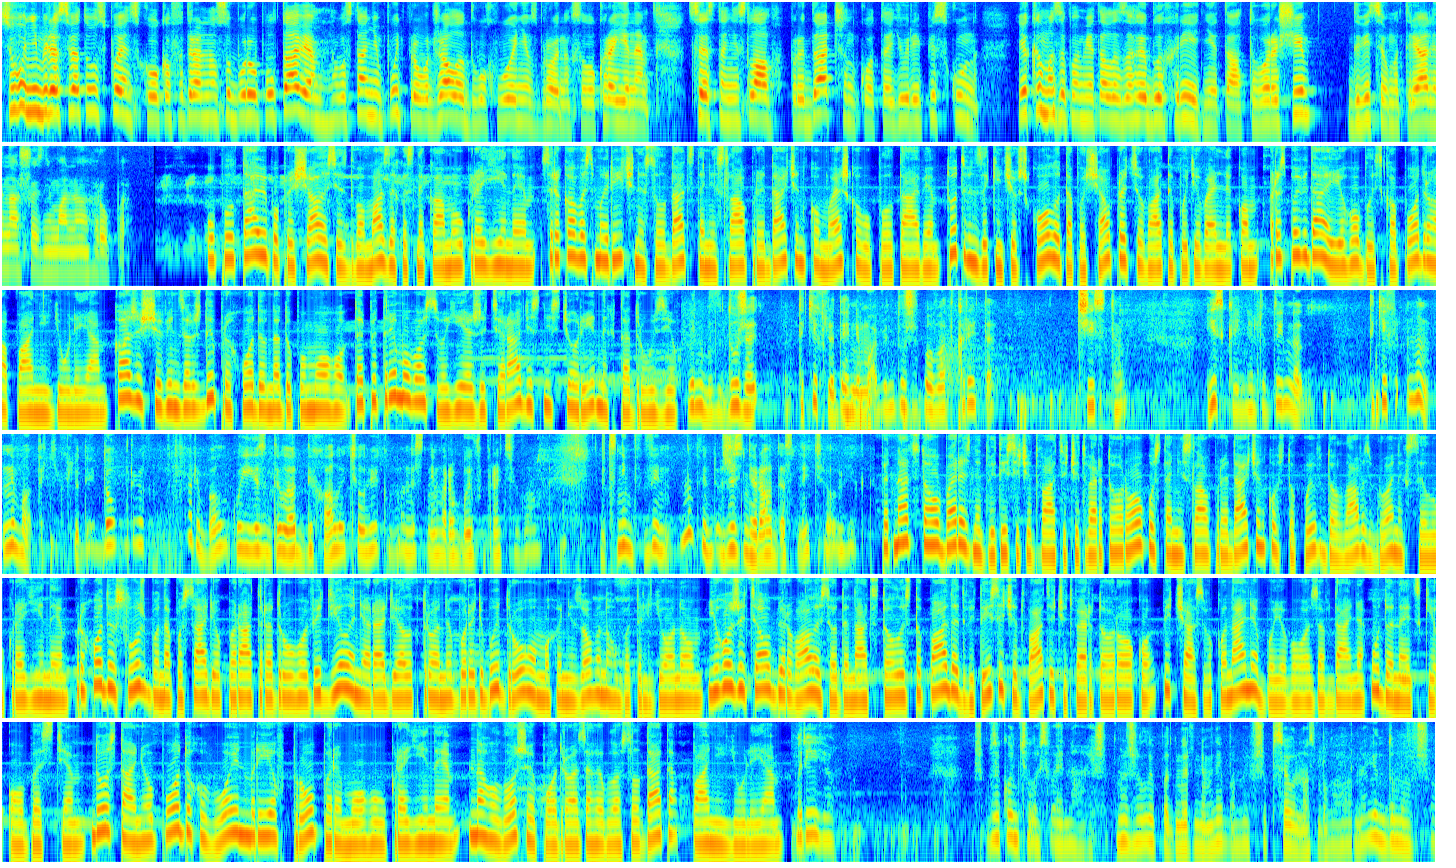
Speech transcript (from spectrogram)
Сьогодні біля Свято-Успенського кафедрального собору у Полтаві в останню путь проводжали двох воїнів Збройних сил України. Це Станіслав Придатченко та Юрій Піскун, якими запам'ятали загиблих рідні та товариші. Дивіться в матеріалі нашої знімальної групи. У Полтаві попрощалися з двома захисниками України. 48-річний солдат Станіслав Придаченко мешкав у Полтаві. Тут він закінчив школу та почав працювати будівельником. Розповідає його близька подруга пані Юлія. Каже, що він завжди приходив на допомогу та підтримував своєю життєрадісністю рідних та друзів. Він був дуже таких людей нема. Він дуже був відкрита, чиста, іскрення людина. Таких ну нема таких людей добрих. Рибалку їздили, віддихали. Чоловік у мене з ним робив, працював. З ним він ну він жизнерадісний чоловік. 15 березня 2024 року Станіслав Придаченко вступив до лав Збройних сил України. Проходив службу на посаді оператора другого відділення радіоелектронної боротьби другого механізованого батальйону. Його життя обірвалося 11 листопада 2024 року під час виконання бойового завдання у Донецькій області. До останнього подиху воїн мріяв про перемогу України. Наголошує подруга загиблого солдата пані Юлія. Мрію, щоб закінчилась війна, і щоб ми жили під мирним небом, і щоб все у нас було гарно. Він думав, що,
